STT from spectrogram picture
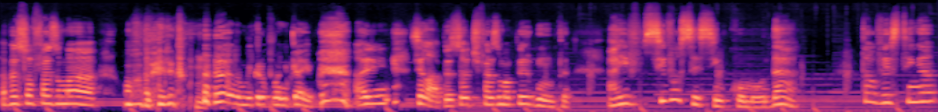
a pessoa faz uma, uma pergunta. o microfone caiu. A gente, sei lá, a pessoa te faz uma pergunta. Aí, se você se incomodar, talvez tenha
